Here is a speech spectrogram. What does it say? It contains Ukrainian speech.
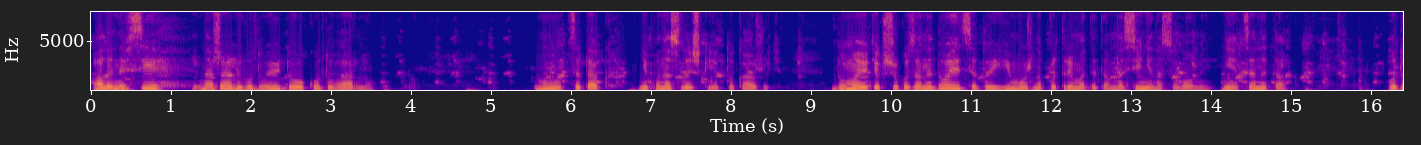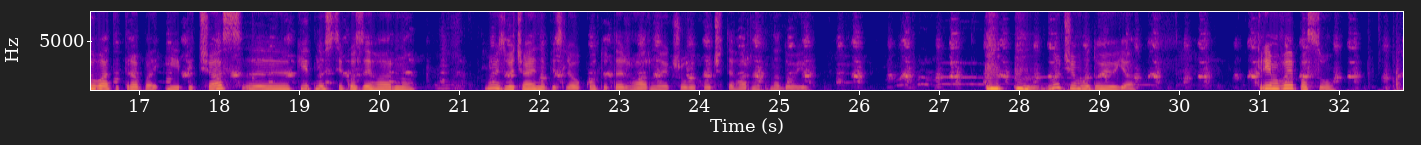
Але не всі, на жаль, годують до окоту гарно. Ну, це так, не понаслишки, як то кажуть. Думають, якщо коза не доїться, то її можна протримати там на сіні, на соломі. Ні, це не так. Годувати треба і під час е, кітності кози гарно. Ну і, звичайно, після окоту теж гарно, якщо ви хочете гарних надоїв. ну, чим годую я? Крім випасу,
